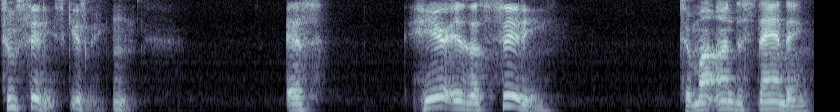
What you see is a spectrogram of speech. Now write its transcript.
two cities excuse me. Mm. it's here is a city to my understanding,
